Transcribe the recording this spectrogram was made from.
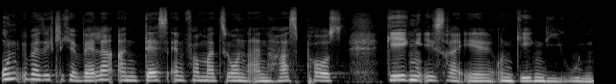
unübersichtliche Welle an Desinformationen, an Hassposts gegen Israel und gegen die Juden.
